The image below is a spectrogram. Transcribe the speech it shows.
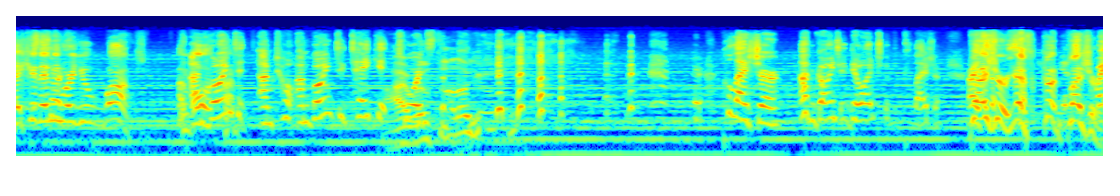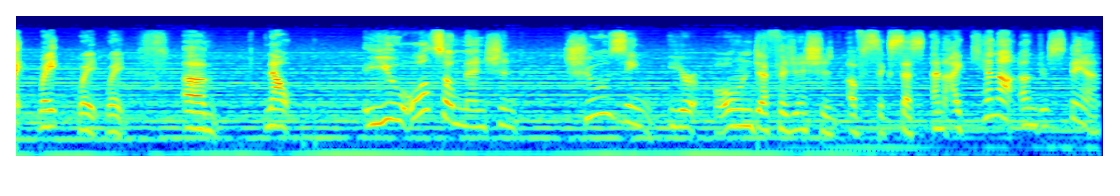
Take it anywhere you want. I'm all- going to, I'm, to, I'm going to take it I will towards the follow you. pleasure. I'm going to do it to the pleasure. Right, pleasure, so- yes, good yes, pleasure. Wait, wait, wait, wait. Um, now, you also mentioned choosing your own definition of success, and I cannot understand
